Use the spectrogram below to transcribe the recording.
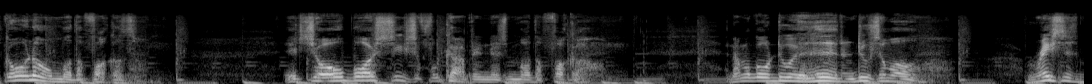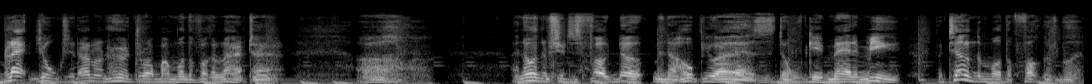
going on, motherfuckers? It's your old boy Caesar from Compton, this motherfucker. And I'm gonna go do ahead and do some uh, racist black jokes that I done heard throughout my motherfucking lifetime. Uh, I know them shits is fucked up, and I hope you asses don't get mad at me for telling the motherfuckers, but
